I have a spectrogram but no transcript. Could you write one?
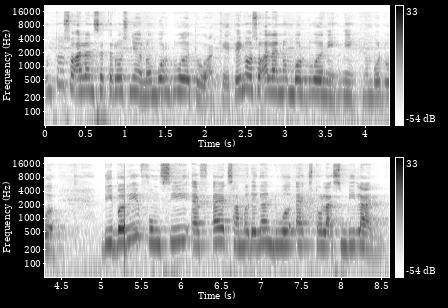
untuk soalan seterusnya nombor 2 tu. Okey, tengok soalan nombor 2 ni. Ni, nombor 2. Diberi fungsi fx sama dengan 2x tolak 9.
